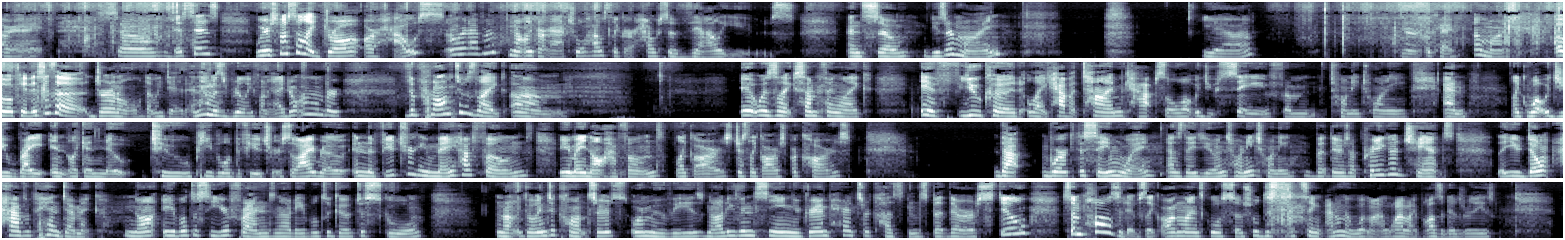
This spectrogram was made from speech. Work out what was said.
Alright, so this is, we were supposed to, like, draw our house or whatever. Not, like, our actual house, like, our house of values. And so, these are mine. yeah. Here, okay. Oh my. Oh, okay. This is a journal that we did, and it was really funny. I don't remember. The prompt was like, um, it was like something like, if you could like have a time capsule, what would you save from 2020? And like, what would you write in like a note to people of the future? So I wrote, in the future, you may have phones, you may not have phones like ours, just like ours, or cars that work the same way as they do in 2020, but there's a pretty good chance that you don't have a pandemic, not able to see your friends, not able to go to school, not going to concerts or movies, not even seeing your grandparents or cousins, but there are still some positives like online school, social distancing. I don't know what my why my positives are these.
